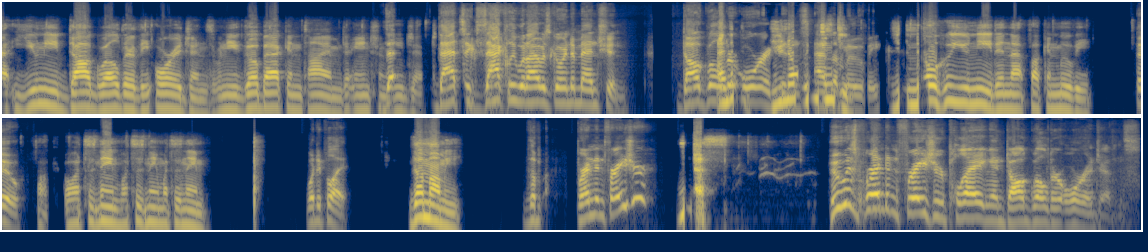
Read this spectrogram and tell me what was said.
that, you need Dog Welder: The Origins when you go back in time to ancient That- Egypt. That's exactly what I was going to mention. Dog Welder Origins you know as a movie. You know who you need in that fucking movie. Who? Fuck. What's his name? What's his name? What's his name? What did he play? The Mummy. The Brendan Fraser? Yes. Who is Brendan Fraser playing in Dog Welder Origins?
